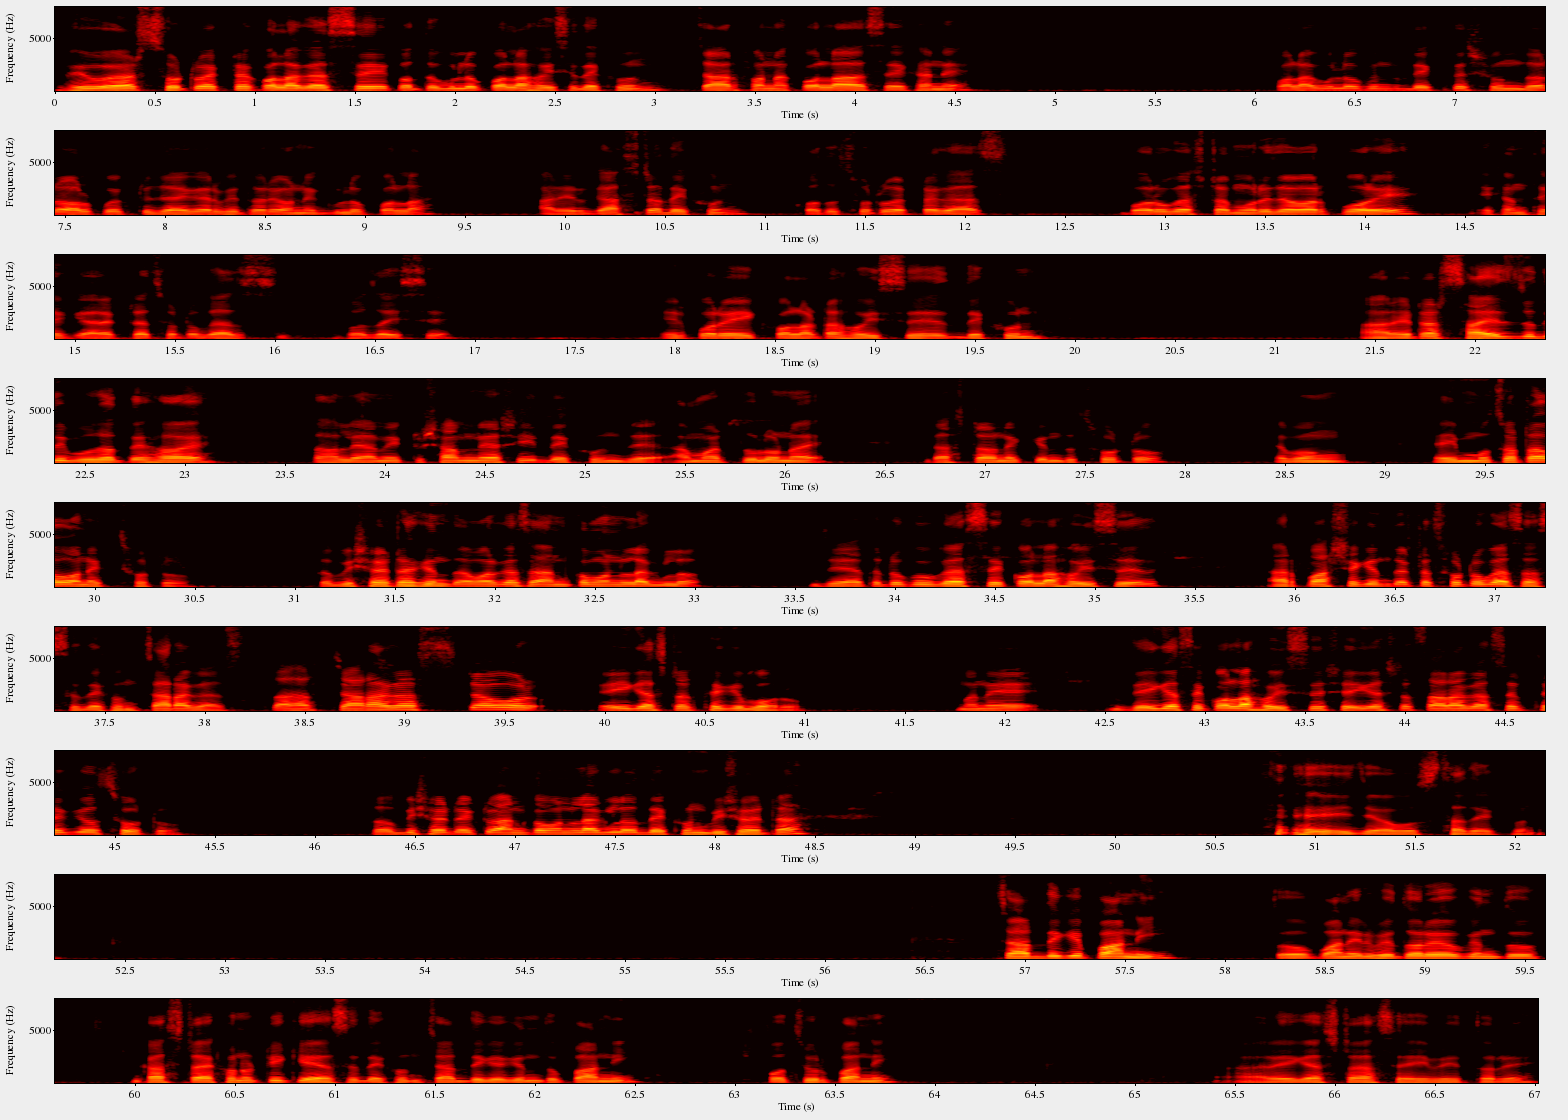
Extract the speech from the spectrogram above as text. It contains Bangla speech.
ভিউয়ার ছোট একটা কলা গাছে কতগুলো কলা হয়েছে দেখুন। চার ফানা কলা আছে এখানে। কলাগুলো কিন্তু দেখতে সুন্দর, অল্প একটু জায়গার ভিতরে অনেকগুলো কলা। আর এর গাছটা দেখুন, কত ছোট একটা গাছ। বড় গাছটা মরে যাওয়ার পরে এখান থেকে আরেকটা ছোট গাছ গজাইছে। এরপরে এই কলাটা হয়েছে, দেখুন। আর এটার সাইজ যদি বোঝাতে হয়, তাহলে আমি একটু সামনে আসি। দেখুন যে আমার তুলনায় গাছটা অনেক কিন্তু ছোট এবং এই মোচাটাও অনেক ছোট। তো বিষয়টা কিন্তু আমার কাছে আনকমন লাগল যে এতটুকু গাছে কলা হয়েছে আর পাশে কিন্তু একটা ছোট গাছ আছে, দেখুন, চারা গাছ। তার চারা গাছটাও এই গাছটার থেকে বড়। মানে যেই গাছে কলা হয়েছে, সেই গাছটা চারা গাছের থেকেও ছোট। তো বিষয়টা একটু আনকমন লাগল, দেখুন বিষয়টা। এই যে অবস্থা, দেখুন। চারদিকে পানি তো পানির ভেতরেও কিন্তু গাছটা এখনও টিকে আছে। দেখুন, চারদিকে কিন্তু পানি, প্রচুর পানি। আর এই গাছটা আছে এই ভিতরে।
